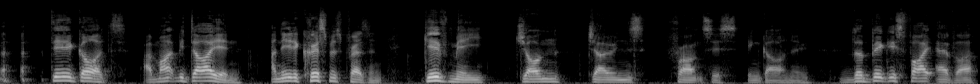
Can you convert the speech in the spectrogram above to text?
dear God, I might be dying. I need a Christmas present. Give me Jon Jones Francis Ngannou, the biggest fight ever.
